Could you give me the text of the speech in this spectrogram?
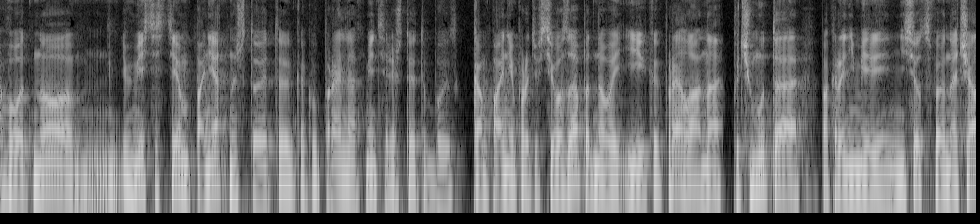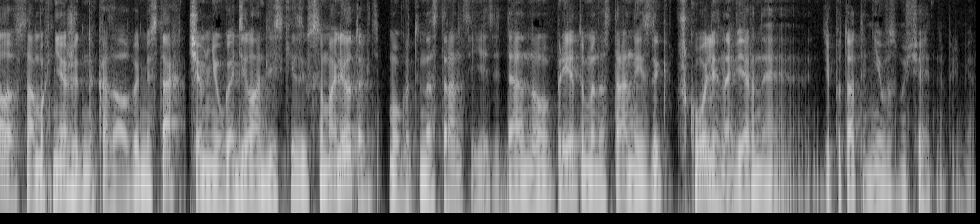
Вот, но вместе с тем понятно, что это, как вы правильно отметили, что это будет кампания против всего западного, и, как правило, она почему-то, по крайней мере, несет свое начало в самых неожиданных, казалось бы, местах, чем не угодил английский язык в самолетах, где могут иностранцы ездить, да, но при этом иностранный язык в школе, наверное, депутаты не возмущает, например.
